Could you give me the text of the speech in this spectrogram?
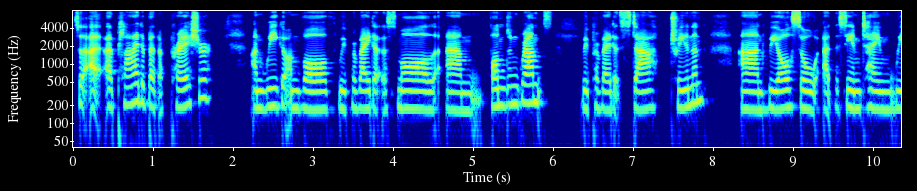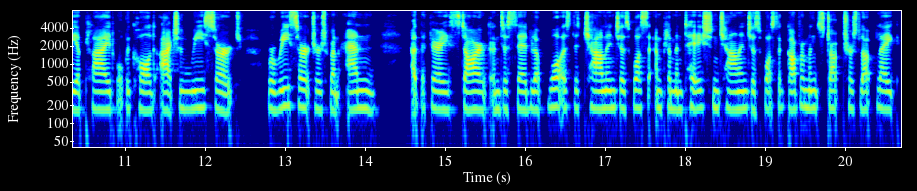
So I applied a bit of pressure and we got involved. We provided a small um, funding grants. We provided staff training. And we also, at the same time, we applied what we called action research, where researchers went in at the very start and just said, look, what is the challenges? What's the implementation challenges? What's the government structures look like?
